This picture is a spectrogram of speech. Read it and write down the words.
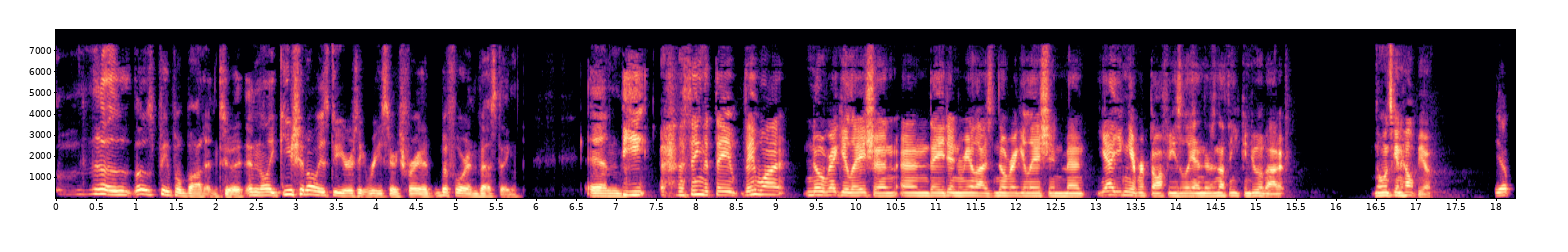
the, those people bought into it. And like you should always do your research for it before investing. And the the thing that they they want no regulation and they didn't realize no regulation meant yeah you can get ripped off easily and there's nothing you can do about it no one's going to help you yep.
